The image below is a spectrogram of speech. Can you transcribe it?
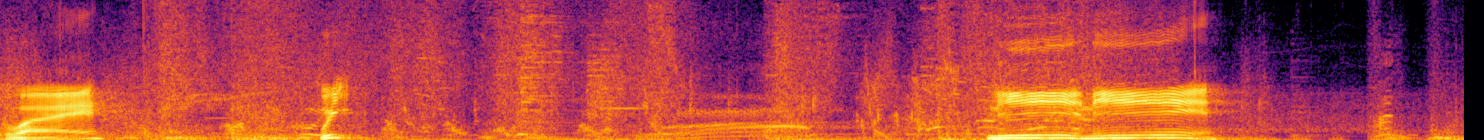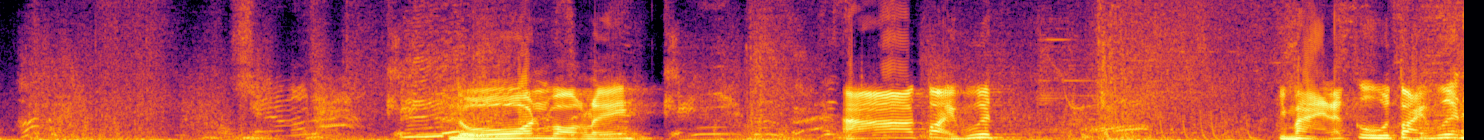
สวยวินี่นี่โดนบอกเลย อ้าวต่อยวืดจิมหายแล้วกูต่อยวืด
